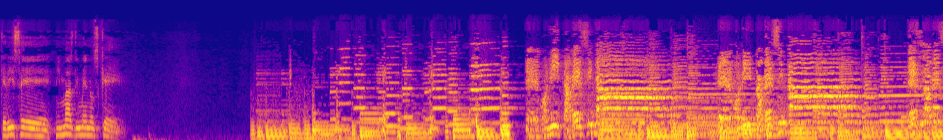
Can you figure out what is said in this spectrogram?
que dice ni más ni menos que... ¡Qué bonita vecindad! ¡Qué bonita vecindad! Es la vecindad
